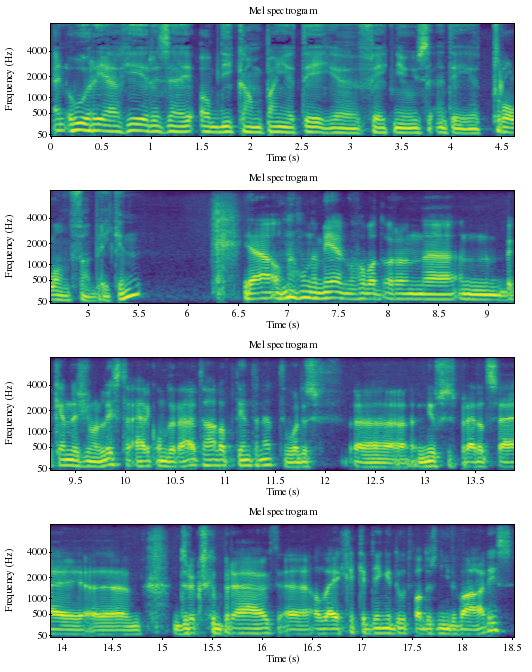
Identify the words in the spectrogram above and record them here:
En hoe reageren zij op die campagne tegen fake news en tegen trollenfabrieken? Ja, onder meer bijvoorbeeld door een, uh, een bekende journaliste eigenlijk onderuit te halen op het internet. Er wordt dus uh, nieuws verspreid dat zij uh, drugs gebruikt, allerlei gekke dingen doet, wat dus niet waar is.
